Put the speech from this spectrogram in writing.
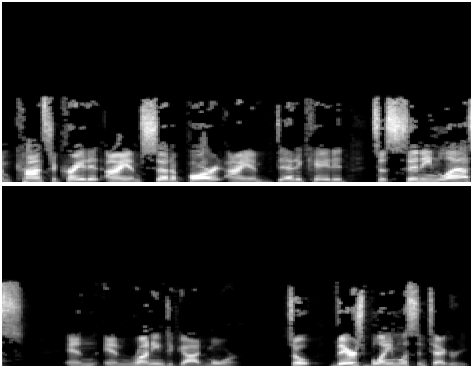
am consecrated. I am set apart. I am dedicated to sinning less and, and running to God more. So there's blameless integrity.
